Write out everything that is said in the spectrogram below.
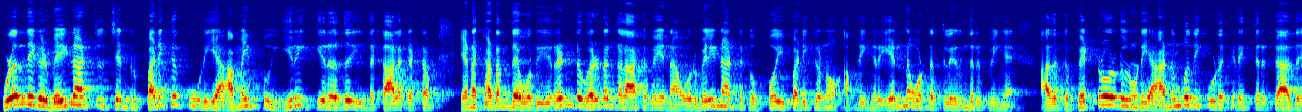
குழந்தைகள் வெளிநாட்டில் சென்று படிக்கக்கூடிய அமைப்பு இருக்கிறது இந்த காலகட்டம். என கடந்த ஒரு இரண்டு வருடங்களாகவே நான் ஒரு வெளிநாட்டுக்கு போய் படிக்கணும் அப்படிங்கிற எண்ண ஓட்டத்தில் இருந்திருப்பீங்க. அதுக்கு பெற்றோர்களுடைய அனுமதி கூட கிடைத்திருக்காது.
